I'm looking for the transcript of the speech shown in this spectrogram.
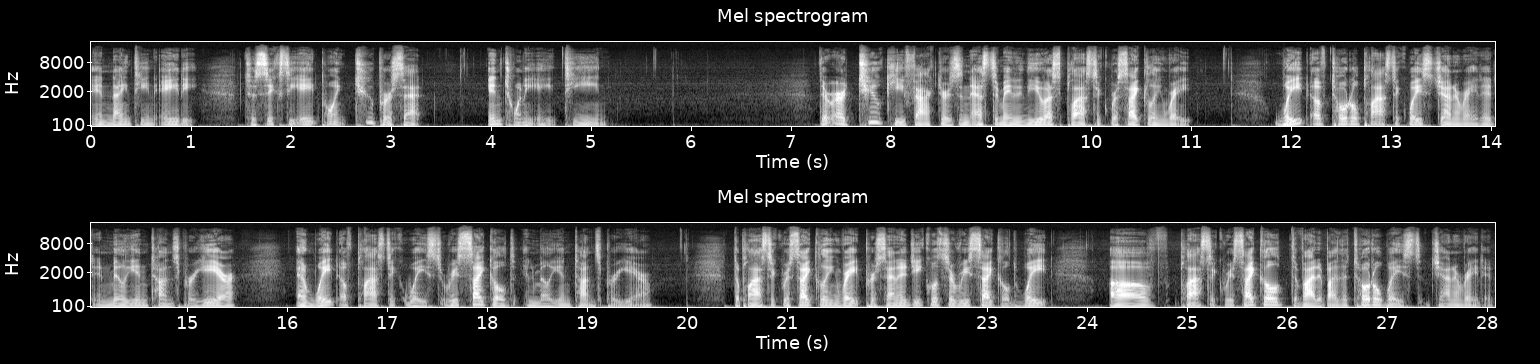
in 1980 to 68.2% in 2018. There are two key factors in estimating the US plastic recycling rate weight of total plastic waste generated in million tons per year, and weight of plastic waste recycled in million tons per year. The plastic recycling rate percentage equals the recycled weight of plastic recycled divided by the total waste generated.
